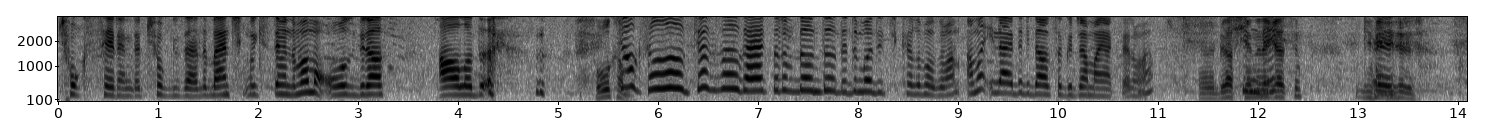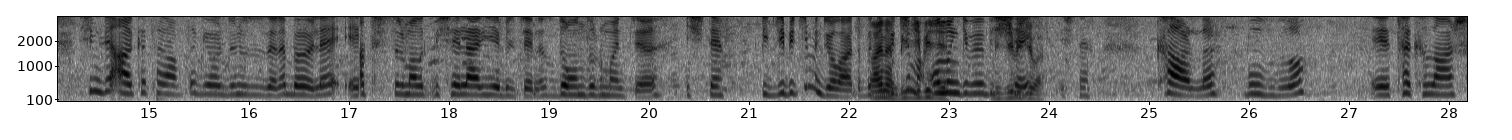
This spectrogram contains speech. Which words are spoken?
Çok serindi, çok güzeldi. Ben çıkmak istemedim ama Oğuz biraz ağladı. Soğuk ama. çok soğuk, çok soğuk. Ayaklarım dondu. Dedim hadi çıkalım o zaman. Ama ileride bir daha sokacağım ayaklarımı. Yani biraz Şimdi- kendine gelsin. Yine Evet. gireriz. Şimdi arka tarafta gördüğünüz üzere böyle e, atıştırmalık bir şeyler yiyebileceğiniz dondurmacı, işte bici bici mi diyorlardı? Bici Aynen, bici bici mi? bici. Onun gibi bir Bici şey. bici var. İşte karlı, buzlu e, takılar,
